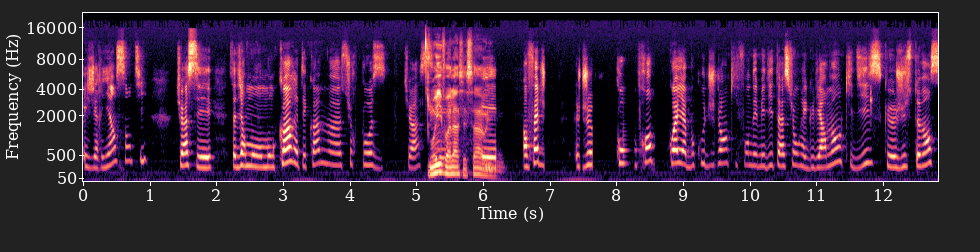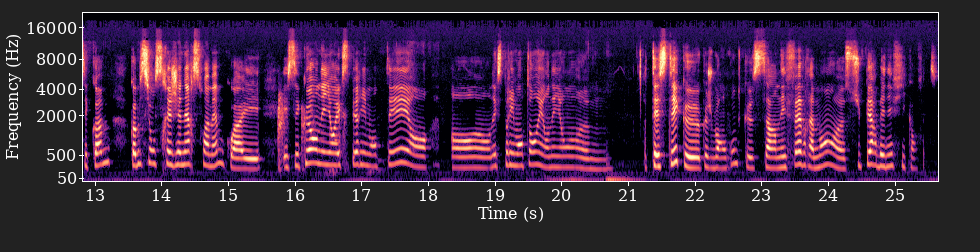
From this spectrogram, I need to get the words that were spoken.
et j'ai rien senti. Tu vois, c'est-à-dire mon, mon corps était comme euh, sur pause. Tu vois, oui, voilà, c'est ça. Et oui. En fait, je, je comprends pourquoi il y a beaucoup de gens qui font des méditations régulièrement qui disent que justement c'est comme, comme si on se régénère soi-même quoi et, et c'est que en ayant expérimenté en, en, expérimentant et en ayant euh, testé que, que, je me rends compte que ça a un effet vraiment euh, super bénéfique en fait.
